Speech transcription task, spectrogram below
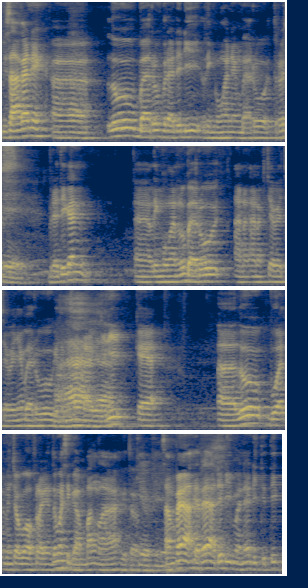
misalkan nih eh, lu baru berada di lingkungan yang baru, terus Iya. Berarti kan eh, lingkungan lu baru, anak-anak cewek-ceweknya baru gitu Ah, misalkan. iya. Jadi kayak eh, lu buat mencoba offline itu masih gampang lah gitu. Oke, oke. Sampai akhirnya ada di mana di titik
